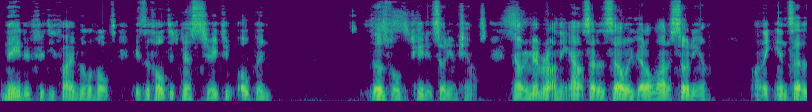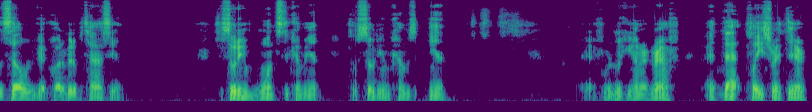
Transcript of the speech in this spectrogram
negative 55 millivolts is the voltage necessary to open those voltage-gated sodium channels. Now remember, on the outside of the cell, we've got a lot of sodium. On the inside of the cell, we've got quite a bit of potassium. So sodium wants to come in. So sodium comes in. If we're looking on our graph, at that place right there,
